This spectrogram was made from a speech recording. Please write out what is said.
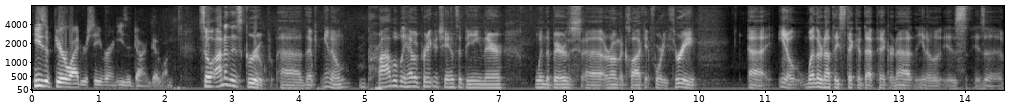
he's a pure wide receiver, and he's a darn good one. So out of this group uh, that you know probably have a pretty good chance of being there when the Bears uh, are on the clock at 43, uh, you know whether or not they stick at that pick or not, you know is is a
